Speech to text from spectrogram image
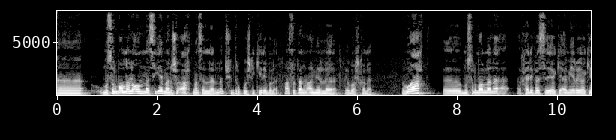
e, musulmonlarning ommasiga mana shu ahd masalalarini tushuntirib qo'yishlik kerak bo'ladi. Xosatan amirlar yo boshqalar. Bu ahd e, xalifasi yoki amiri yoki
